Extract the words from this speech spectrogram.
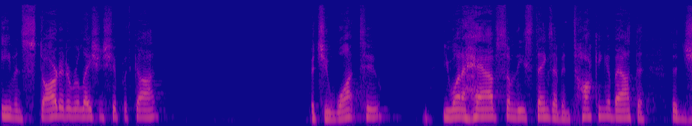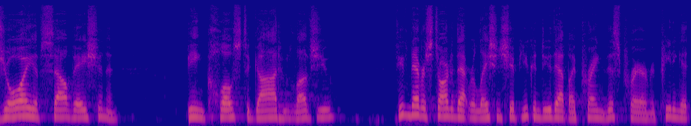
even started a relationship with God, but you want to, you want to have some of these things I've been talking about, the, the joy of salvation and being close to God who loves you. If you've never started that relationship, you can do that by praying this prayer and repeating it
